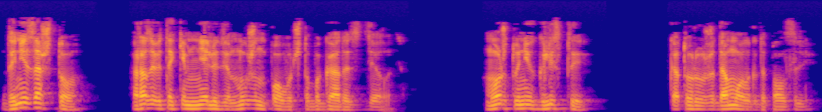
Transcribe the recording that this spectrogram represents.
Да ни за что. Разве таким нелюдям нужен повод, чтобы гадость сделать? Может, у них глисты, которые уже до мозга доползли.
